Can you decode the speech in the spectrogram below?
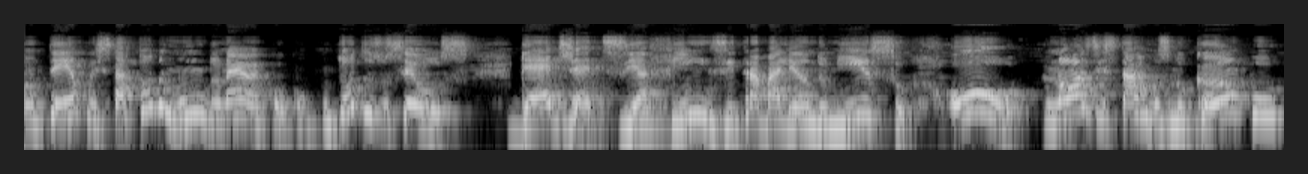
um tempo estar todo mundo, né, com, com todos os seus gadgets e afins e trabalhando nisso, ou nós estarmos no campo,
